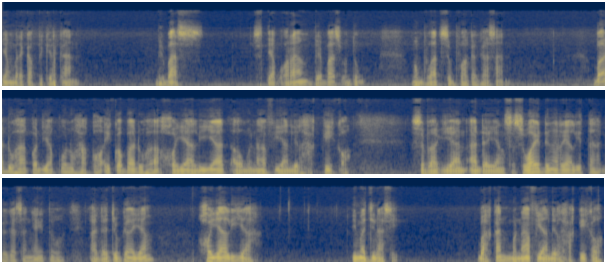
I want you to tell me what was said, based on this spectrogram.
yang mereka pikirkan. Bebas. Setiap orang bebas untuk membuat sebuah gagasan. Baduha qad yakunu haqa'iq wa baduha khayaliyat au munafiyan lil haqiqah sebagian ada yang sesuai dengan realita gagasannya itu ada juga yang khayaliyah imajinasi. Bahkan munafiyan lil haqiqah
